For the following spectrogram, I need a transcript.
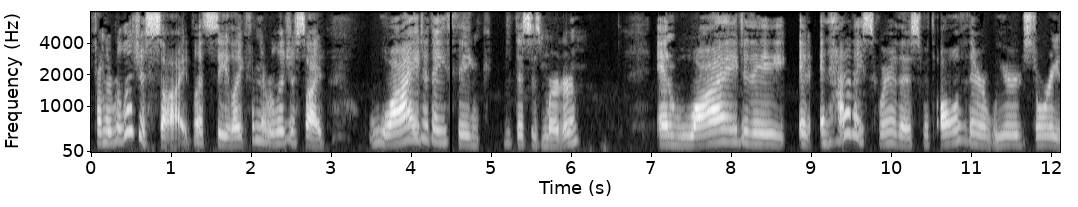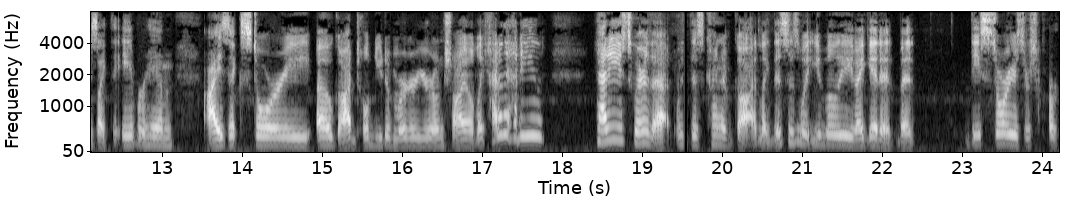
from the religious side. Let's see, like from the religious side, why do they think that this is murder? and why do they and, and how do they square this with all of their weird stories like the abraham isaac story oh god told you to murder your own child like how do they how do you how do you square that with this kind of god like this is what you believe i get it but these stories are, are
